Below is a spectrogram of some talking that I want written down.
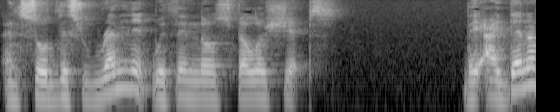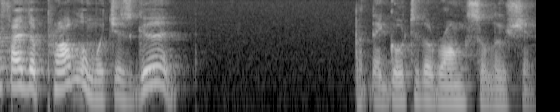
And so this remnant within those fellowships, they identify the problem, which is good but they go to the wrong solution.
